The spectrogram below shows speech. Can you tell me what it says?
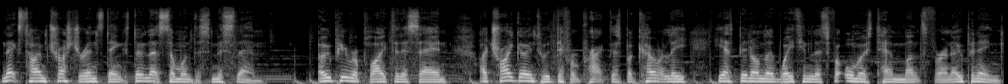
Next time, trust your instincts, don't let someone dismiss them. OP replied to this saying, I tried going to a different practice, but currently he has been on the waiting list for almost 10 months for an opening.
